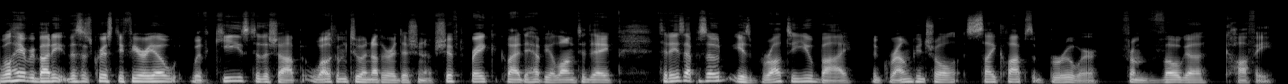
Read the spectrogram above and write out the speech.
Well, hey, everybody, this is Chris Deferio with Keys to the Shop. Welcome to another edition of Shift Break. Glad to have you along today. Today's episode is brought to you by the Ground Control Cyclops Brewer from Voga Coffee.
